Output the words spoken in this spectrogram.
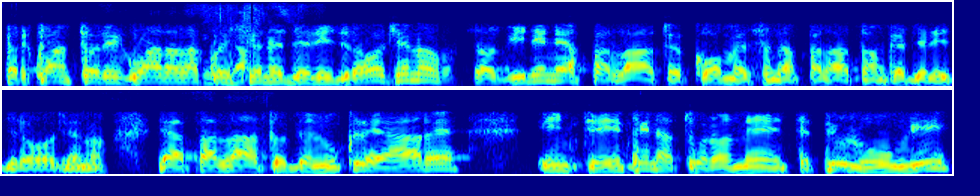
Per quanto riguarda la questione dell'idrogeno, Salvini ne ha parlato e come se ne ha parlato anche dell'idrogeno. E ha parlato del nucleare in tempi naturalmente più lunghi,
